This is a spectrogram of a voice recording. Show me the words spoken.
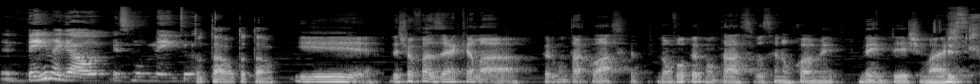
É bem legal esse movimento. Total, total. E deixa eu fazer aquela pergunta clássica. Não vou perguntar se você não come nem peixe, mas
